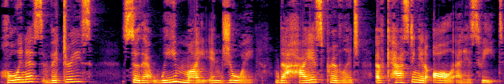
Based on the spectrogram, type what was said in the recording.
holiness, victories, so that we might enjoy the highest privilege of casting it all at his feet.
